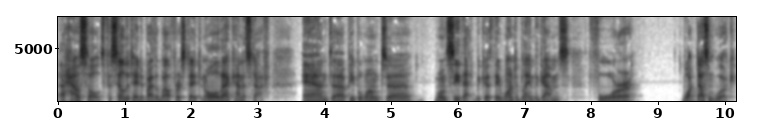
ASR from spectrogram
uh, households facilitated by the welfare state and all that kind of stuff. And uh, people won't uh, won't see that because they want to blame the gums for what doesn't work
